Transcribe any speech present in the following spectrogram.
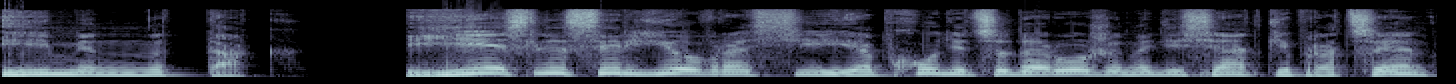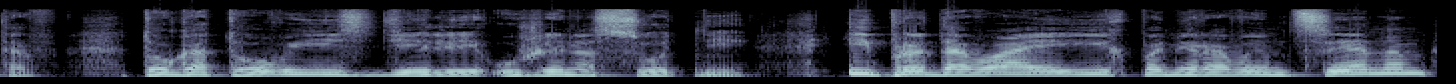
Именно так. Если сырье в России обходится дороже на десятки процентов, то готовые изделия уже на сотни, и продавая их по мировым ценам,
